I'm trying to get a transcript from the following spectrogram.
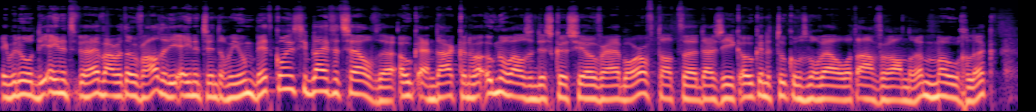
Ik bedoel, die 21, waar we het over hadden, die 21 miljoen bitcoins, die blijft hetzelfde. Ook, en daar kunnen we ook nog wel eens een discussie over hebben hoor. Of dat, uh, daar zie ik ook in de toekomst nog wel wat aan veranderen. Mogelijk.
